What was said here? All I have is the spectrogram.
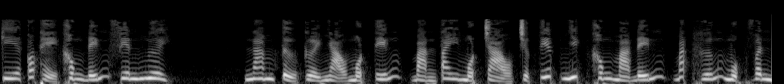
kia có thể không đến phiên ngươi, Nam tử cười nhạo một tiếng, bàn tay một chảo trực tiếp nhích không mà đến, bắt hướng Mục Vân.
